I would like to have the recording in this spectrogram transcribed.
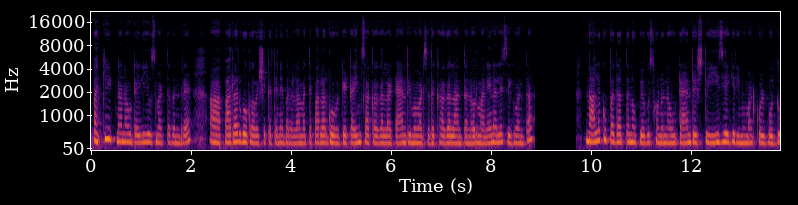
ಅಕ್ಕಿ ಹಿಟ್ಟನ್ನ ನಾವು ಡೈಲಿ ಯೂಸ್ ಮಾಡ್ತಾ ಬಂದರೆ ಪಾರ್ಲರ್ಗೆ ಹೋಗೋ ಅವಶ್ಯಕತೆನೇ ಬರಲ್ಲ. ಮತ್ತು ಪಾರ್ಲರ್ಗೆ ಹೋಗೋಕ್ಕೆ ಟೈಮ್ ಸಾಕಾಗಲ್ಲ, ಟ್ಯಾನ್ ರಿಮೂವ್ ಮಾಡಿಸೋದಕ್ಕಾಗಲ್ಲ ಅಂತ ಅನ್ನೋರು ಮನೆಯಲ್ಲೇ ಸಿಗುವಂಥ ನಾಲ್ಕು ಪದಾರ್ಥನ ಉಪಯೋಗಿಸ್ಕೊಂಡು ನಾವು ಟ್ಯಾನ್ ರೆಸ್ಟ್ ಈಸಿಯಾಗಿ ರಿಮೂವ್ ಮಾಡ್ಕೊಳ್ಬೋದು.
